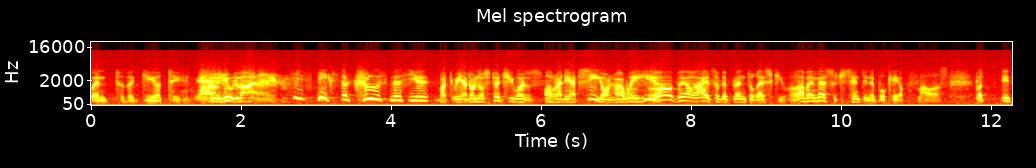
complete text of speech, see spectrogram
went to the guillotine. What? You lie. He speaks the truth, monsieur. But we had understood she was already at sea on her way here. Oh, Robert writes of the plan to rescue her, of a message sent in a bouquet of flowers. But it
